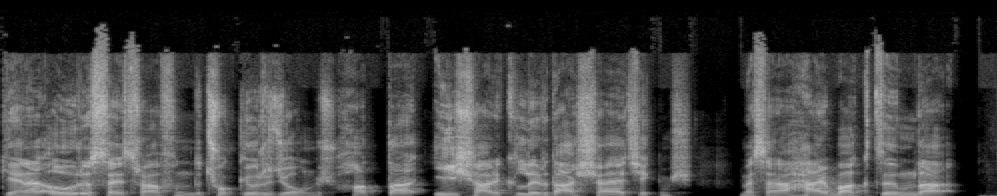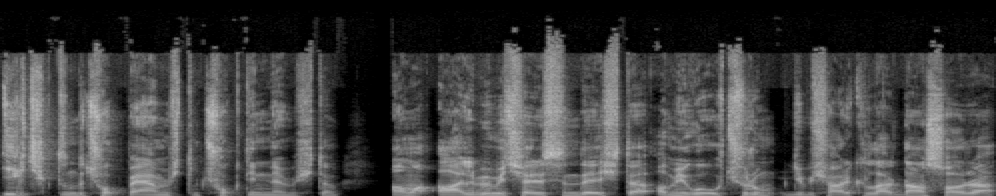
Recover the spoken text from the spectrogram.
genel aurası etrafında çok yorucu olmuş. Hatta iyi şarkıları da aşağıya çekmiş. Mesela her baktığımda ilk çıktığında çok beğenmiştim. Çok dinlemiştim. Ama albüm içerisinde işte Amigo Uçurum gibi şarkılardan sonra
